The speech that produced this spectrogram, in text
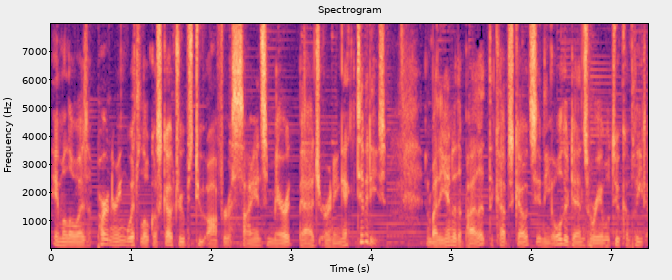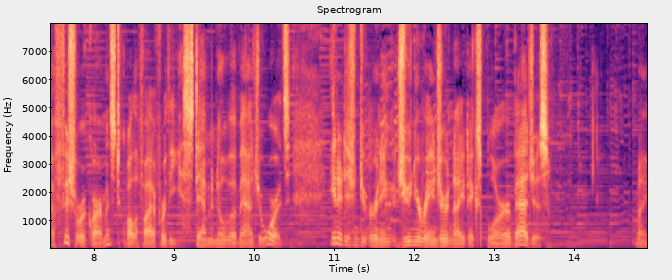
Imiloa's partnering with local scout troops to offer science merit badge earning activities. And by the end of the pilot, the Cub Scouts in the older dens were able to complete official requirements to qualify for the STEM Nova Badge Awards, in addition to earning Junior Ranger Night Explorer badges. My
